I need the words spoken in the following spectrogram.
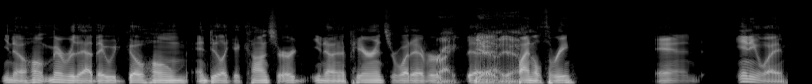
you know, home. Remember that they would go home and do like a concert, or, you know, an appearance or whatever. Right. uh, Yeah, the yeah. Final three. And anyway,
